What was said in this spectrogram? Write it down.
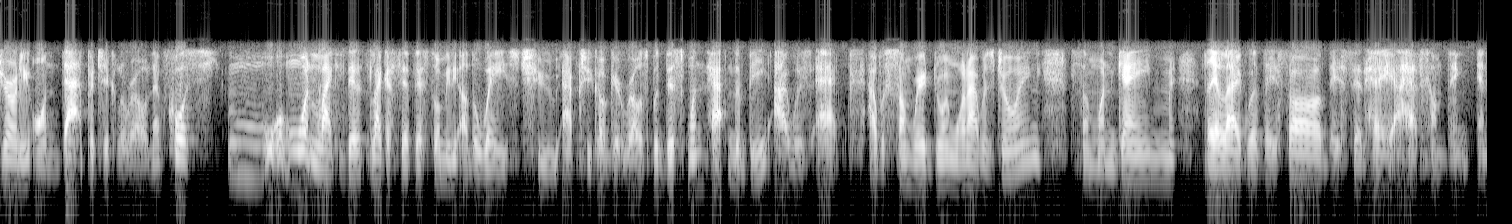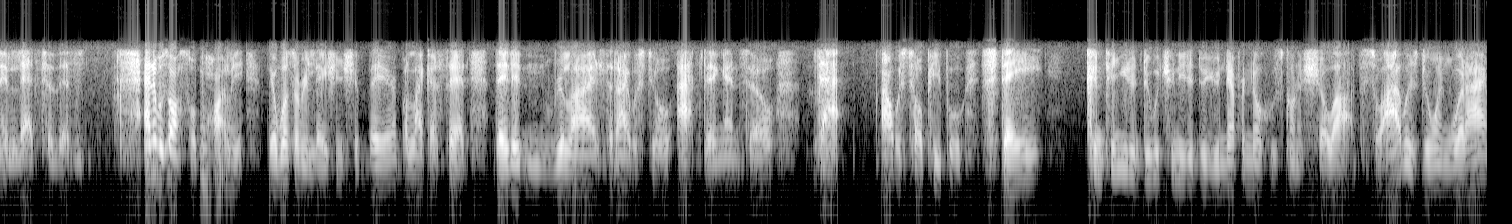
journey on that particular role. And of course, more, more than likely, there's, like I said, there's so many other ways to actually go get rose. But this one happened to be I was at, I was somewhere doing what I was doing. Someone came, they liked what they saw. They said, "Hey, I have something," and it led to this. And it was also Mm-hmm. partly there was a relationship there, but like I said, they didn't realize that I was still acting, and so that I always tell people stay continue to do what you need to do. You never know who's going to show up. So I was doing what I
